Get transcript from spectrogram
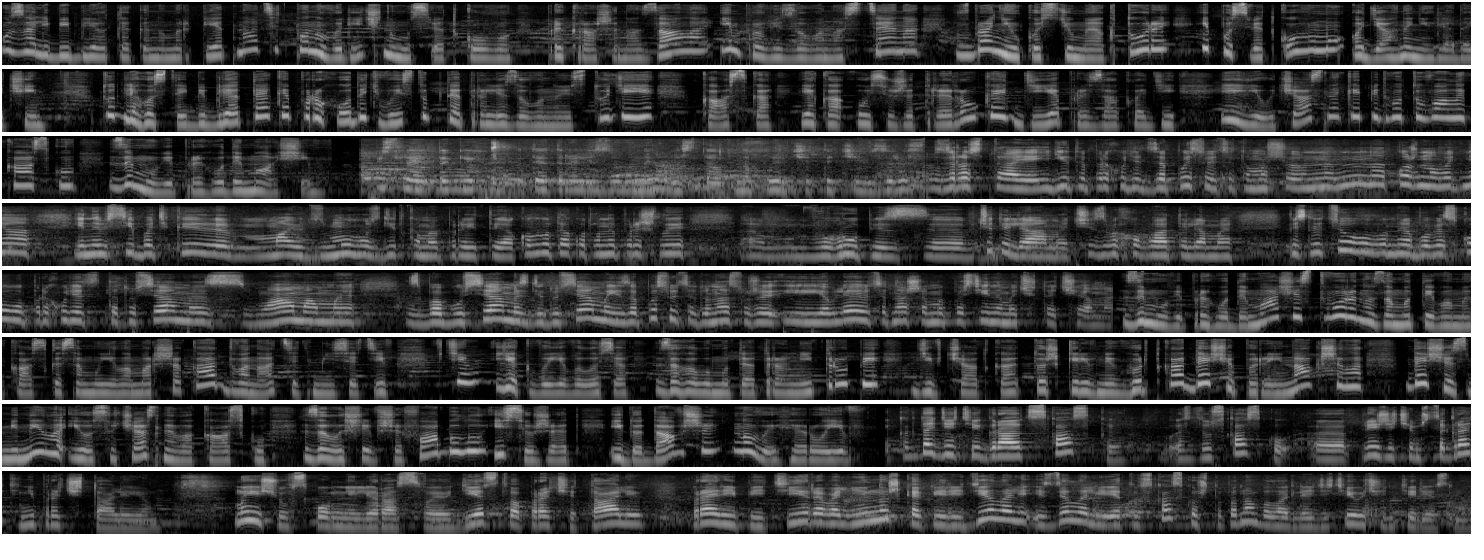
У залі бібліотеки номер 15 по новорічному святково. Прикрашена зала, імпровізована сцена, вбрані у костюми актори і по святковому одягнені глядачі. Тут для гостей бібліотеки проходить виступ театралізованої студії Казка, яка ось уже три роки діє при закладі. Її учасники підготували казку Зимові пригоди Маші. Після таких театралізованих вистав наплив читачів зростає. зростає, і діти приходять, записуються, тому що на, на кожного дня і не всі батьки мають змогу з дітками прийти. А коли отак от вони прийшли ем, в групі з е, вчителями чи з вихователями, після цього вони обов'язково приходять з татусями, з мамами, з бабусями, з дідусями і записуються до нас вже і являються нашими постійними читачами. Зимові пригоди Маші створено за мотивами казки Самуїла Маршака «12 місяців. Втім, як виявилося, загалом у театральній трупі дівчатка, тож керівник гуртка дещо переінакшила, дещо змінила і осучаснила казку, залишивши фабулу і сюжет, і додавши нових героїв. Когда дети играют в сказки, эту сказку, э, прежде чем сыграть, они прочитали ее. Мы еще вспомнили раз свое детство, прочитали, прорепетировали, немножко переделали и сделали эту сказку, чтобы она была для детей очень интересной.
